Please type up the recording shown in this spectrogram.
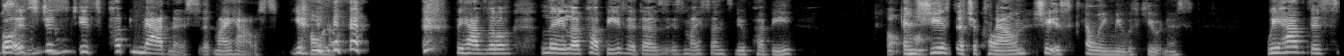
Well, it's just it's puppy madness at my house. Yeah. Oh no. we have little Layla puppy that does is my son's new puppy, and Uh-uh. she is such a clown. She is killing me with cuteness. We have this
